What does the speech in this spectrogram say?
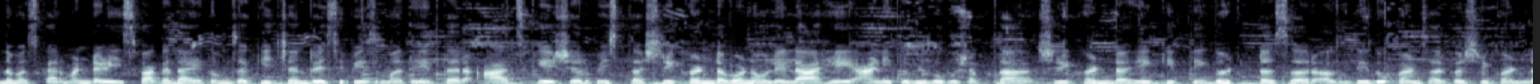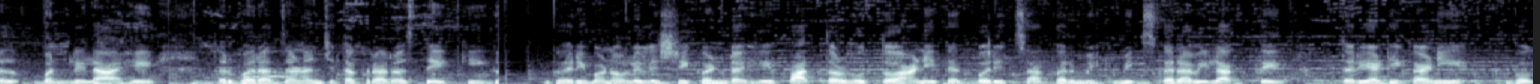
नमस्कार मंडळी स्वागत आहे तुमचं किचन रेसिपीजमध्ये तर आज केशर पिस्ता श्रीखंड बनवलेला आहे आणि तुम्ही बघू शकता श्रीखंड हे किती घट्टसर अगदी दुकानसारखं श्रीखंड बनलेलं आहे. तर बऱ्याच जणांची तक्रार असते की घ- घरी बनवलेले श्रीखंड हे पातळ होतं आणि त्यात बरीच साखर मि मिक्स करावी लागते. तर या ठिकाणी बघ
